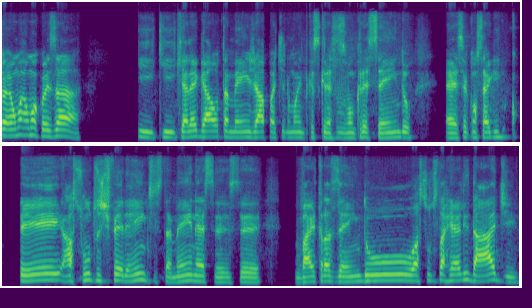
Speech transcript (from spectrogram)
é uma, uma coisa que, que, que, é legal também, já a partir do momento que as crianças vão crescendo. É, você consegue ter assuntos diferentes também, né? Você, você vai trazendo assuntos da realidade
